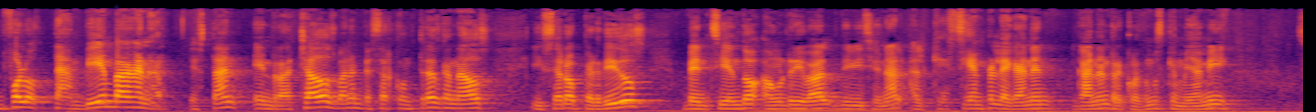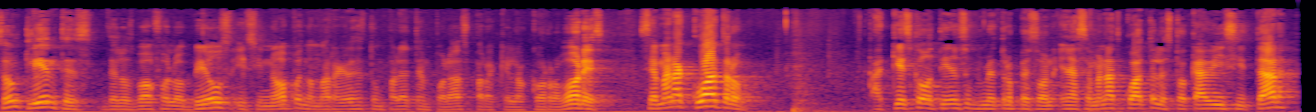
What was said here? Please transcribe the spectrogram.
Buffalo también va a ganar. Están enrachados. Van a empezar con 3 ganados y 0 perdidos. Venciendo a un rival divisional al que siempre le ganen. Ganan. Recordemos que Miami son clientes de los Buffalo Bills. Y si no, pues nomás regresate un par de temporadas para que lo corrobores. Semana 4. Aquí es cuando tienen su primer tropezón. En la semana 4 les toca visitar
